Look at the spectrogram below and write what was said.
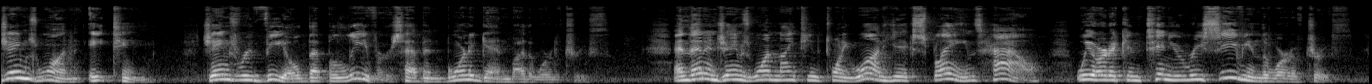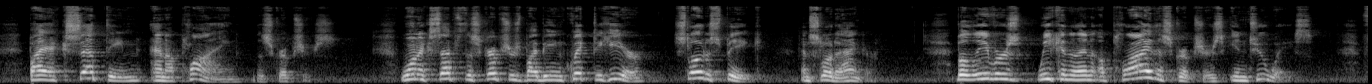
James 1 18, James revealed that believers have been born again by the word of truth. And then in James 1 19 21, he explains how we are to continue receiving the word of truth by accepting and applying the scriptures. One accepts the scriptures by being quick to hear, slow to speak, and slow to anger. Believers, we can then apply the scriptures in two ways.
